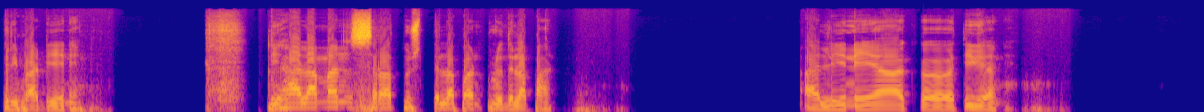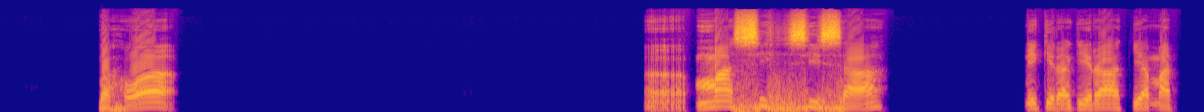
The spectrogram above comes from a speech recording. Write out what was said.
pribadi ini. Di halaman 188 alinea ketiga nih. Bahwa uh, masih sisa ini kira-kira kiamat.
